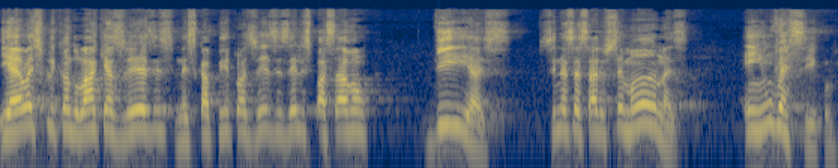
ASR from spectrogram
E ela explicando lá que às vezes, nesse capítulo, às vezes eles passavam dias se necessário, semanas, em um versículo,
